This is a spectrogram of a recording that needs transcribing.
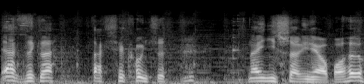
Jak zwykle tak się kończy najniższa linia oporu.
